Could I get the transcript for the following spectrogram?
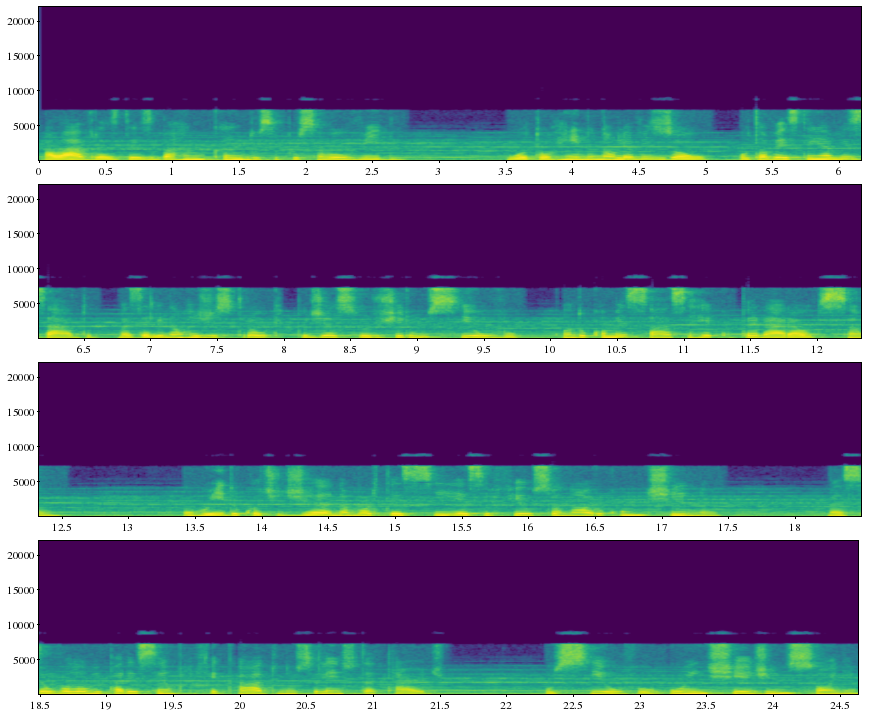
Palavras desbarrancando-se por seu ouvido o otorrino não lhe avisou, ou talvez tenha avisado, mas ele não registrou que podia surgir um silvo quando começasse a recuperar a audição. O ruído cotidiano amortecia esse fio sonoro contínuo, mas seu volume parecia amplificado no silêncio da tarde. O silvo o enchia de insônia,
